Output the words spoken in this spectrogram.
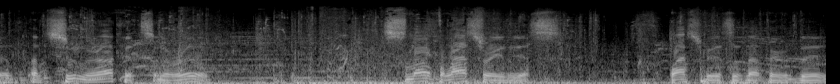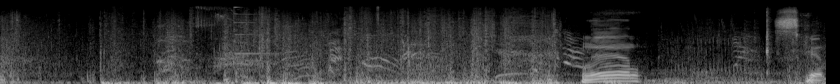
I'm, I'm, shooting rockets in a row. Small blast radius. Blast radius is not very big. Man. Skip.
